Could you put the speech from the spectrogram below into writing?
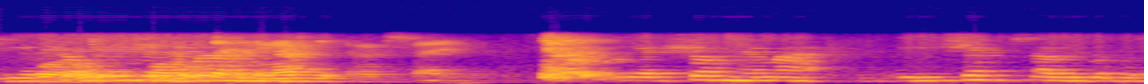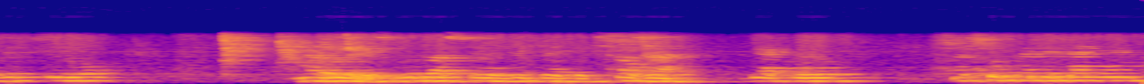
Якщо більше Побудуть немає- наші траншеї. Якщо нема інших, ставлю пропозицію на виріс. Будь ласка, визначайте. Хто за? Дякую. Наступне питання.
